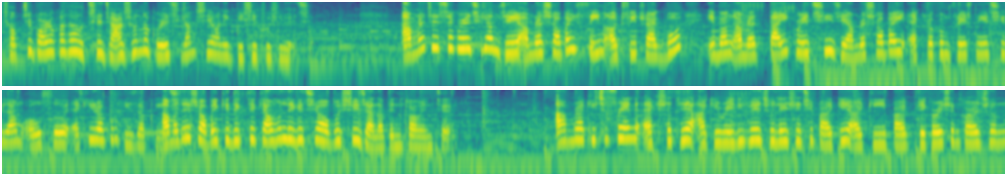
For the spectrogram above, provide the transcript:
সবচেয়ে বড় কথা হচ্ছে যার জন্য করেছিলাম সে অনেক বেশি খুশি হয়েছে। আমরা চেষ্টা করেছিলাম যে আমরা সবাই সেম আউটফিট রাখব এবং আমরা তাই করেছি যে আমরা সবাই একরকম ড্রেস নিয়েছিলাম অলসো একই রকম হিজাব নিয়ে আমাদের সবাইকে দেখতে কেমন লেগেছে অবশ্যই জানাবেন কমেন্টে। আমরা কিছু ফ্রেন্ড একসাথে আগে রেডি হয়ে চলে এসেছি পার্কে আর কি পার্ক ডেকোরেশন করার জন্য।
